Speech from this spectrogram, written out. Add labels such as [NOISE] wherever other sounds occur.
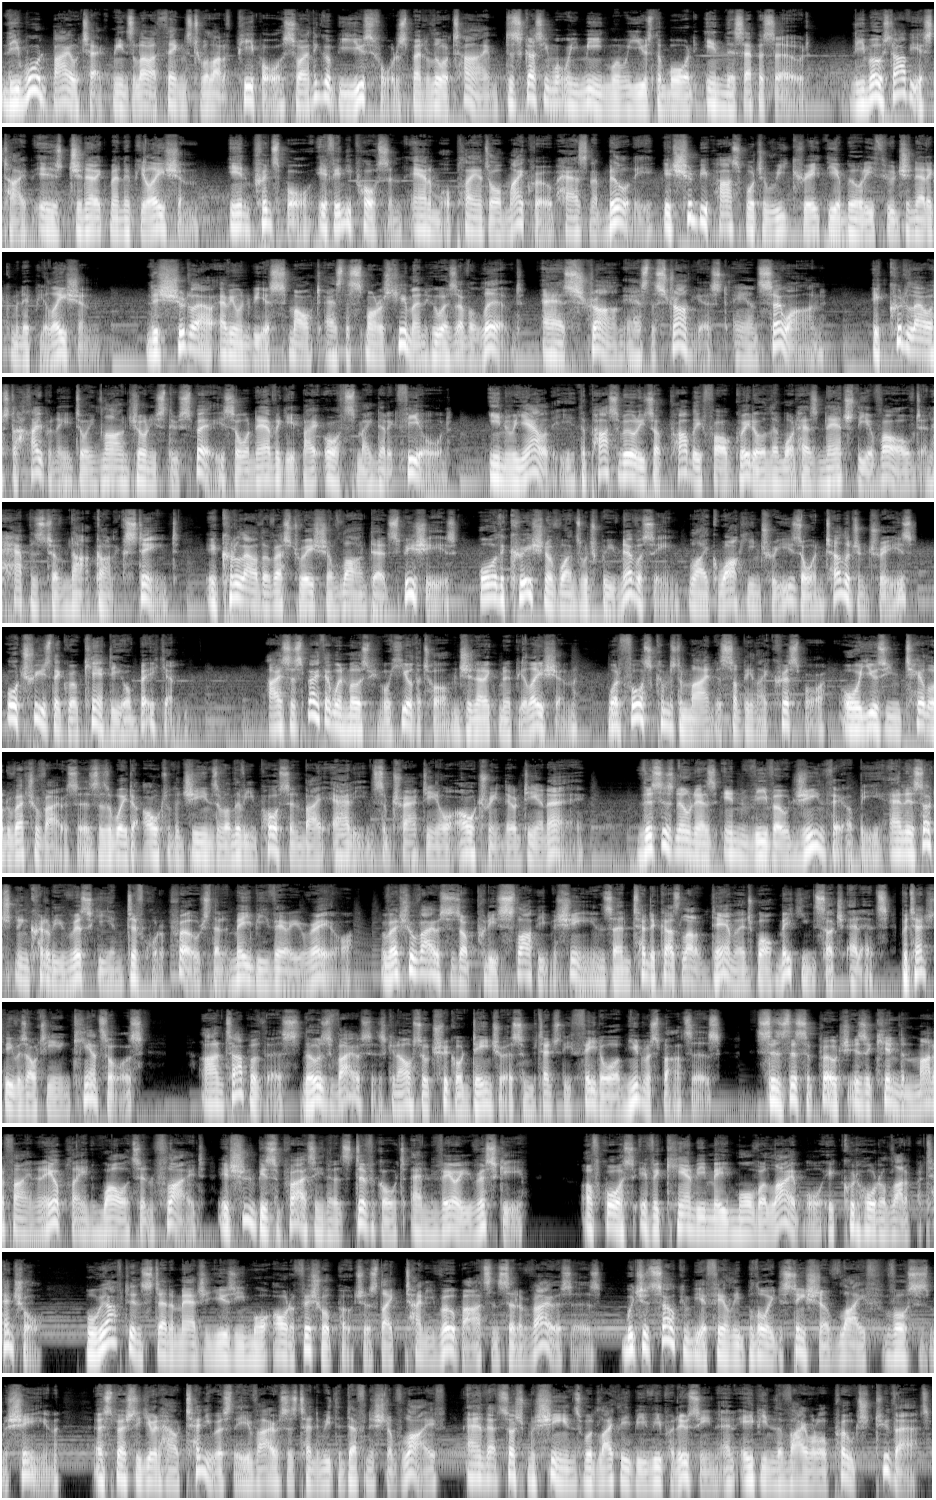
The word biotech means a lot of things to a lot of people, so I think it would be useful to spend a little time discussing what we mean when we use the word in this episode. The most obvious type is genetic manipulation, in principle, if any person, animal, plant, or microbe has an ability, it should be possible to recreate the ability through genetic manipulation. This should allow everyone to be as smart as the smartest human who has ever lived, as strong as the strongest, and so on. It could allow us to hibernate during long journeys through space or navigate by Earth's magnetic field. In reality, the possibilities are probably far greater than what has naturally evolved and happens to have not gone extinct, it could allow the restoration of long dead species, or the creation of ones which we've never seen, like walking trees or intelligent trees, or trees that grow candy or bacon. I suspect that when most people hear the term genetic manipulation, what first comes to mind is something like CRISPR, or using tailored retroviruses as a way to alter the genes of a living person by adding, subtracting, or altering their DNA. This is known as in vivo gene therapy and is such an incredibly risky and difficult approach that it may be very rare, Retroviruses are pretty sloppy machines and tend to cause a lot of damage while making such edits, potentially resulting in cancers. On top of this, those viruses can also trigger dangerous and potentially fatal immune responses. Since this approach is akin to modifying an airplane while it's in flight, it shouldn't be surprising that it's difficult and very risky. Of course, if it can be made more reliable, it could hold a lot of potential, but we often instead imagine using more artificial approaches like tiny robots instead of viruses, which itself can be a fairly blurry distinction of life versus machine, especially given how tenuously viruses tend to meet the definition of life, and that such machines would likely be reproducing and aping the viral approach to that.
